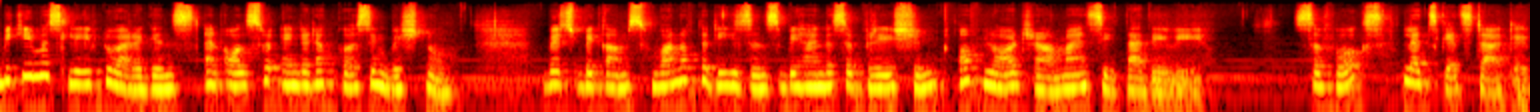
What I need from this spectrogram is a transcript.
became a slave to arrogance and also ended up cursing Vishnu, which becomes one of the reasons behind the separation of Lord Rama and Sita Devi. So, folks, let's get started.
